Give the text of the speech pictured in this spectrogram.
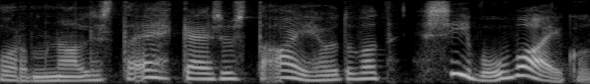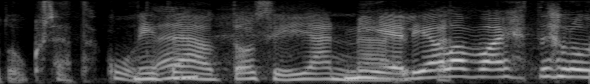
hormonaalisesta ehkäisystä aiheutuvat sivuvaikutukset, kuten niin tämä on tosi jännä, mielialavaihtelut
